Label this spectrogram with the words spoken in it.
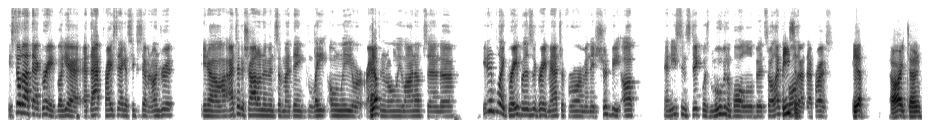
He's still not that great, but yeah, at that price tag at 6,700, you know, I, I, took a shot on him in some, I think, late only or, yep. afternoon only lineups, and uh, he didn't play great, but this is a great matchup for him, and they should be up. And Easton Stick was moving the ball a little bit, so I like the Easton. call there at that price. Yeah. All right, Tony.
